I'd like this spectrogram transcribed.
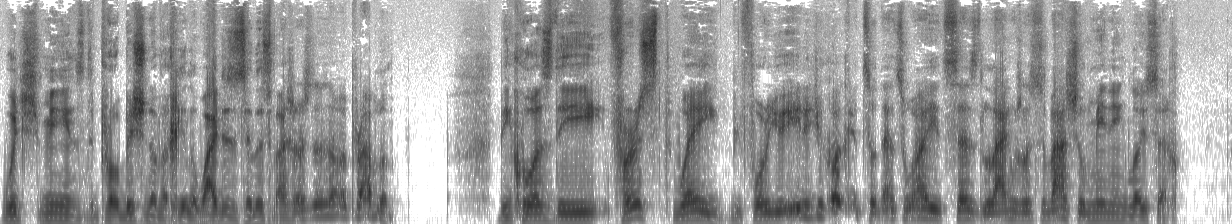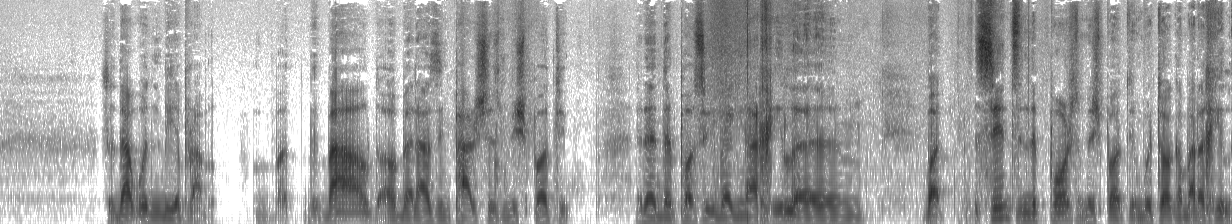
which means the prohibition of Achila. Why does it say Lois Vashil? It doesn't have a problem. Because the first way, before you eat it, you cook it. So that's why it says the language Lois Vashil, meaning Loisech. So that wouldn't be a problem. But the Baal, as in Parshas Mishpatim, read their posik wegen Achila, but since in the portion of Mishpatim we're talking about Achila,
